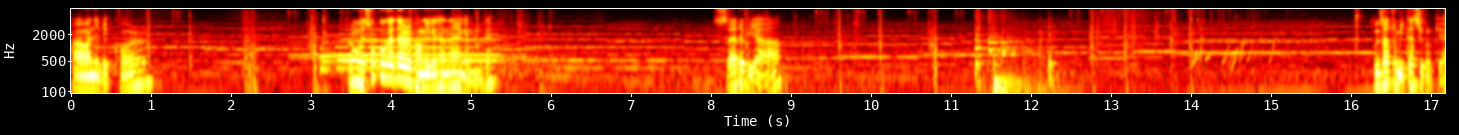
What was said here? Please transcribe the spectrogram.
바하만이 리콜. 그럼 우리 속국 애들 관계 계산해야겠는데? 세르비아. 군사 좀 이따 찍을게요.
